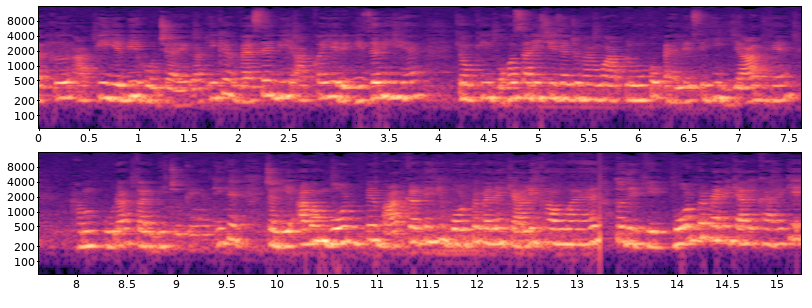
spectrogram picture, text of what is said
तक आपकी ये भी हो जाएगा, ठीक है? वैसे भी आपका ये रिविजन ही है, क्योंकि बहुत सारी चीज़ें जो है, वो आप लोगों को पहले से ही याद है। हम पूरा कर भी चुके हैं, ठीक है? चलिए, अब हम बोर्ड पे बात करते हैं कि बोर्ड पे मैंने क्या लिखा हुआ है। तो देखिए बोर्ड पर मैंने क्या लिखा है कि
